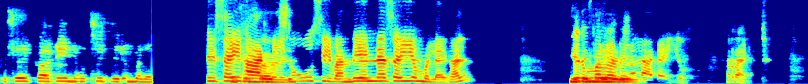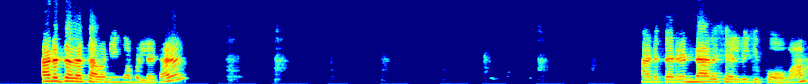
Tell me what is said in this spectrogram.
திசை காட்டி நோக்கி திரும்பல். அடை. திசை காட்டி ஊசி வந்து என்ன செய்யும் பிள்ளைகள்? திரும்பல் அடையும். ரைட் அடுத்ததை கவனிங்க பிள்ளைகள். அடுத்த ரெண்டாவது கேள்விக்கு போவோம்.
